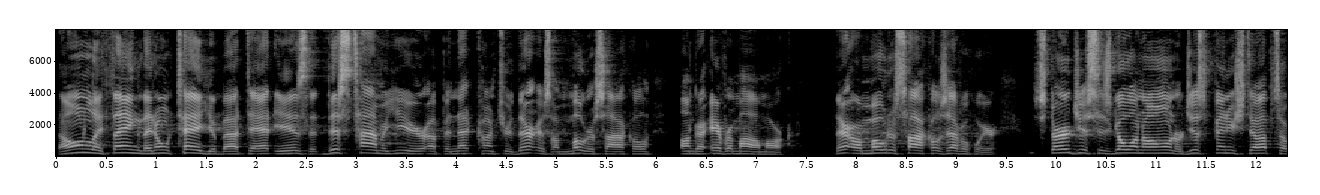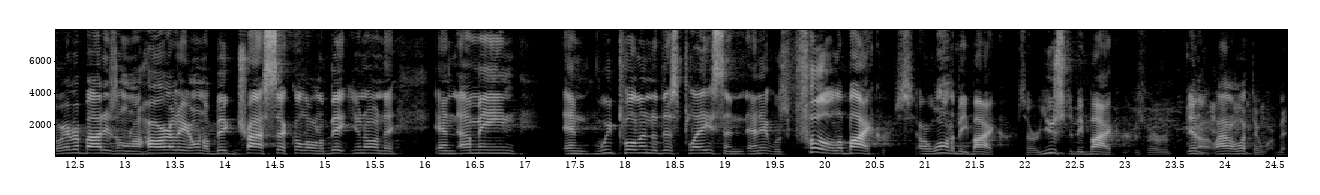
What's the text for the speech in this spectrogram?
The only thing they don't tell you about that is that this time of year up in that country, there is a motorcycle under every mile marker. There are motorcycles everywhere. Sturgis is going on or just finished up, so everybody's on a Harley, on a big tricycle, on a big, you know, and, the, and I mean, and we pull into this place, and, and it was full of bikers, or wannabe bikers, or used to be bikers, or, you know, I don't know what they were, but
